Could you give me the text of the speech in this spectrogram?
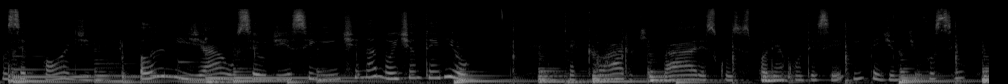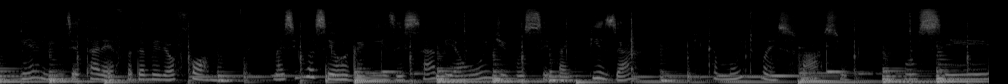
Você pode planejar o seu dia seguinte na noite anterior. É claro que várias coisas podem acontecer impedindo que você realize a tarefa da melhor forma, mas se você organiza e sabe aonde você vai pisar, fica muito mais fácil você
